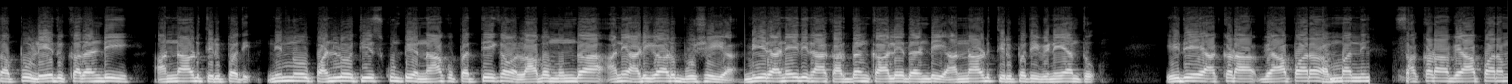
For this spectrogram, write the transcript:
తప్పు లేదు కదండి అన్నాడు తిరుపతి. నిన్ను పనిలో తీసుకుంటే నాకు ప్రత్యేక లాభం ఉందా అని అడిగాడు భూషయ్య. మీరనేది నాకు అర్థం కాలేదండి అన్నాడు తిరుపతి వినయంతో. ఇదే అక్కడ వ్యాపార సంబంధించి అక్కడ వ్యాపారం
